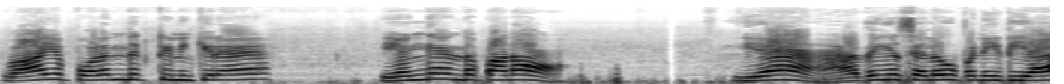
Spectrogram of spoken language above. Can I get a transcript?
வாயை பொழந்துக்கிட்டு நிக்கிற? எங்க இந்த பணம்? ஏன் அதையும் செலவு பண்ணிட்டியா?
